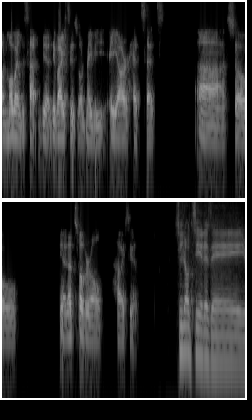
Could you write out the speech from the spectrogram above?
on mobile devices or maybe AR headsets uh, so, yeah, that's overall how I see it. So you don't see it as a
